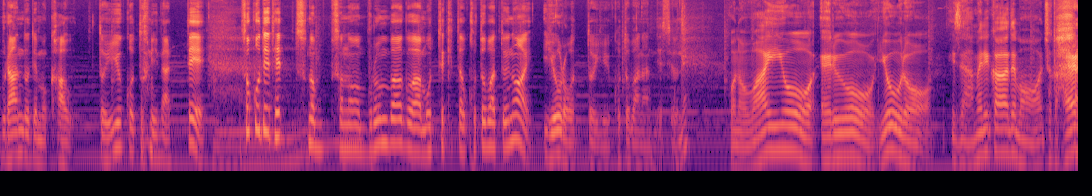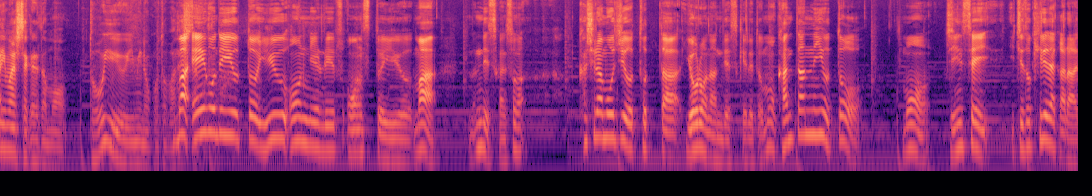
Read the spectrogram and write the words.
ブランドでも買う。ということになってそこでそのそのブルームバーグは持ってきた言葉というのはヨロという言葉なんですよね。この YOLO ヨーロ以前アメリカでもちょっと流行りましたけれども、はい、どういう意味の言葉でまあ英語で言うと You only live once というまあ何ですかね？その頭文字を取ったヨロなんですけれども簡単に言うともう人生一度きりだから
